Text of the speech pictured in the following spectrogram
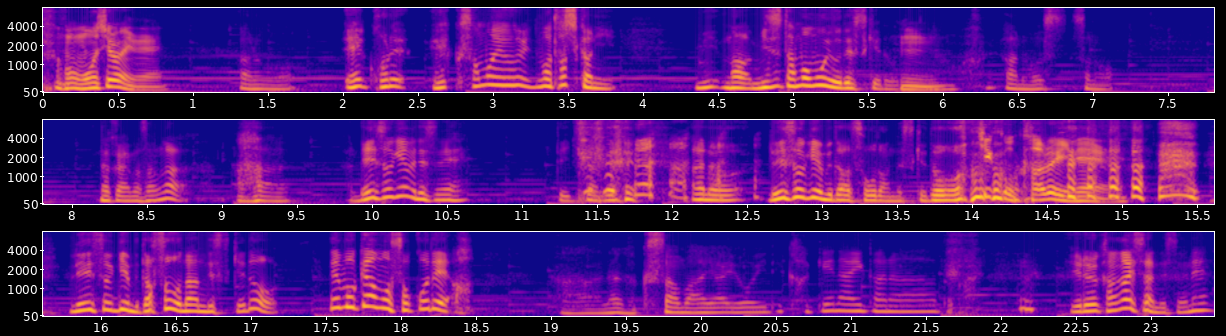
面白いね。あのえこれえ草間彌生まあ確かにみまあ水玉模様ですけど、うん。あのその中山さんが「ああ連想ゲームですね」って言ってたんであの連想ゲームだそうなんですけど。結構軽いね。連想ゲームだそうなんですけどで僕はもうそこでああーなんか草間弥生で書けないかなとかいろいろ考えてたんですよね。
